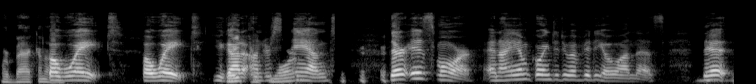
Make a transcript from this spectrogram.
we're backing up But off. wait, but wait, you got to understand there is more. And I am going to do a video on this. That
